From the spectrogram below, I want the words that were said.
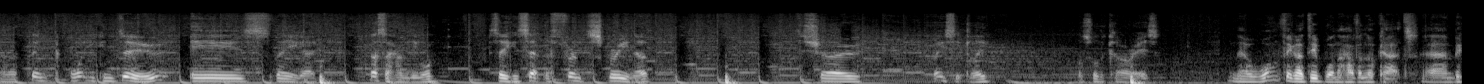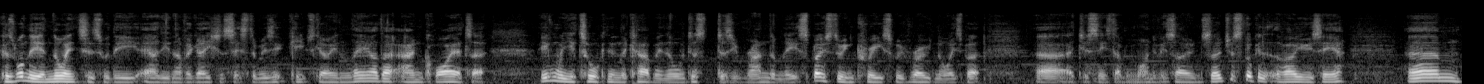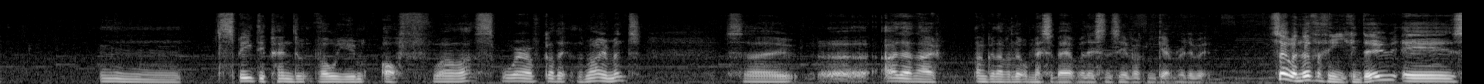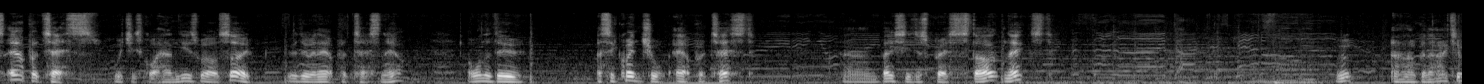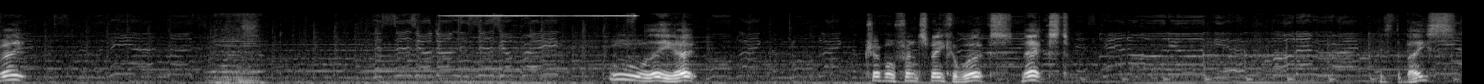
And I think what you can do is, there you go, that's a handy one. So you can set the front screen up to show basically what sort of car it is. Now one thing I did want to have a look at, um, because one of the annoyances with the Audi navigation system is it keeps going louder and quieter. Even when you're talking in the cabin or just does it randomly. It's supposed to increase with road noise but uh, it just needs to have a mind of its own. So just looking at the values here. Um, mm, speed dependent volume off. Well that's where I've got it at the moment. So uh, I don't know. I'm going to have a little mess about with this and see if I can get rid of it. So another thing you can do is output tests, which is quite handy as well. So we'll do an output test now. I want to do a sequential output test and basically just press start next and I'm going to activate Ooh, there you go. Treble front speaker works. Next. Base.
